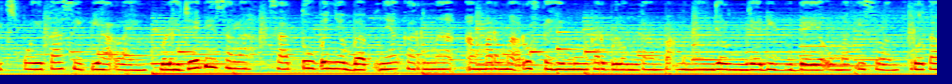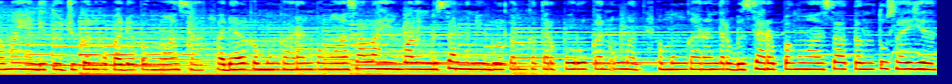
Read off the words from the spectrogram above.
eksploitasi pihak lain. Boleh jadi salah satu penyebabnya karena amar ma'ruf nahi mungkar belum tampak menonjol menjadi budaya umat umat Islam, terutama yang ditujukan kepada penguasa. Padahal kemungkaran penguasa lah yang paling besar menimbulkan keterpurukan umat. Kemungkaran terbesar penguasa tentu saja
